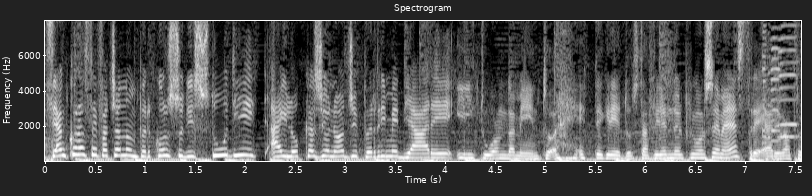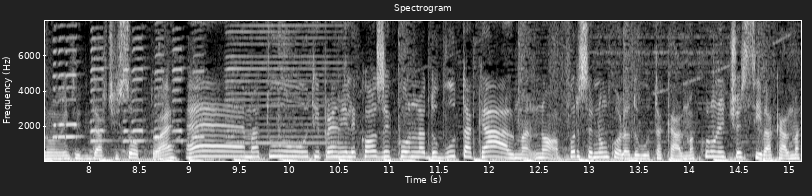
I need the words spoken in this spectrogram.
Se ancora stai facendo un percorso di studi, hai l'occasione oggi per rimediare il tuo andamento. E te credo, sta finendo il primo semestre, è arrivato il momento di darci sotto, eh? Eh, ma tu ti prendi le cose con la dovuta calma. No, forse non con la dovuta calma, con un'eccessiva calma.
